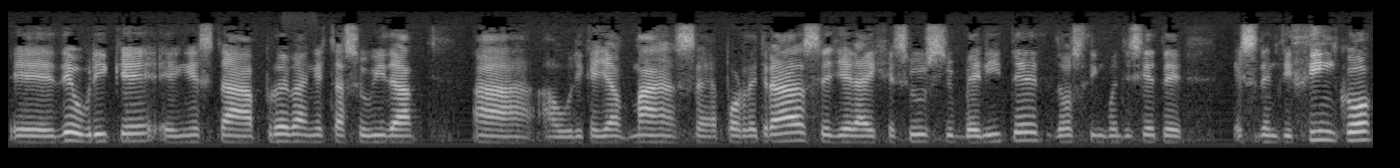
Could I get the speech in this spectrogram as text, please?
de Ubrique en esta prueba, en esta subida a, Ubrique. Ya más por detrás, Geray Jesús Benítez, 2.57.75.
